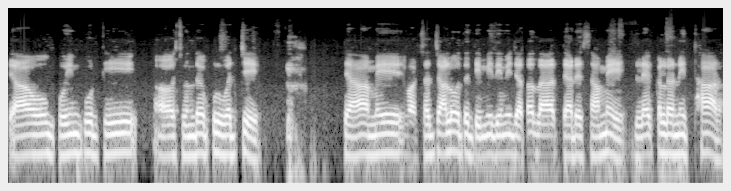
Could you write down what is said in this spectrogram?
ત્યાં હું ગોવિંદપુરથી સુંદરપુર વચ્ચે. ત્યાં અમે વરસાદ ચાલુ હતો. ધીમે ધીમે જતા હતા. ત્યારે સામે બ્લેક કલરની અ,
